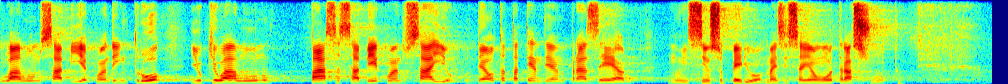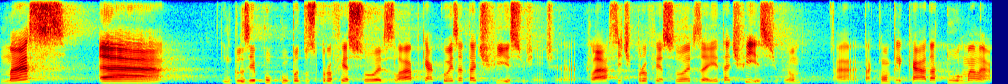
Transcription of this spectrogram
o aluno sabia quando entrou e o que o aluno passa a saber quando saiu. O delta está tendendo para zero no ensino superior, mas isso aí é um outro assunto. Mas, ah, inclusive por culpa dos professores lá, porque a coisa está difícil, gente. A classe de professores aí está difícil, viu? Está tá complicada a turma lá.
